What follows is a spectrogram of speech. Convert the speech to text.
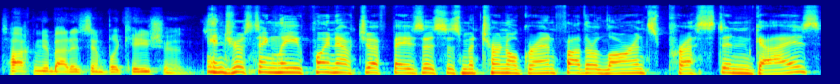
talking about its implications. Interestingly, you point out Jeff Bezos' maternal grandfather, Lawrence Preston Gise,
